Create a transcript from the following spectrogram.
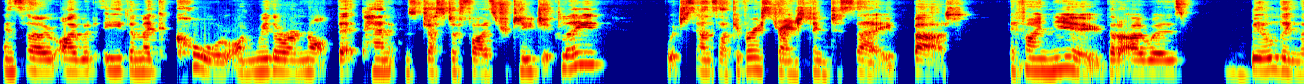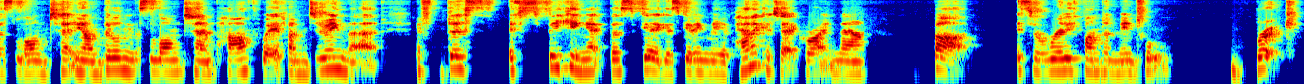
And so I would either make a call on whether or not that panic was justified strategically, which sounds like a very strange thing to say. But if I knew that I was building this long term, you know, I'm building this long term pathway, if I'm doing that, if this, if speaking at this gig is giving me a panic attack right now, but it's a really fundamental brick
